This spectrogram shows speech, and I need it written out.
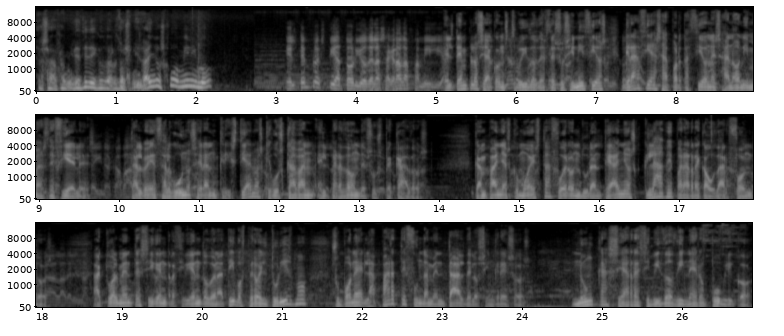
Esa familia tiene que durar 2.000 años como mínimo. El templo expiatorio de la Sagrada Familia. El templo se ha construido desde sus inicios gracias a aportaciones anónimas de fieles. Tal vez algunos eran cristianos que buscaban el perdón de sus pecados. Campañas como esta fueron durante años clave para recaudar fondos. Actualmente siguen recibiendo donativos, pero el turismo supone la parte fundamental de los ingresos. Nunca se ha recibido dinero público.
